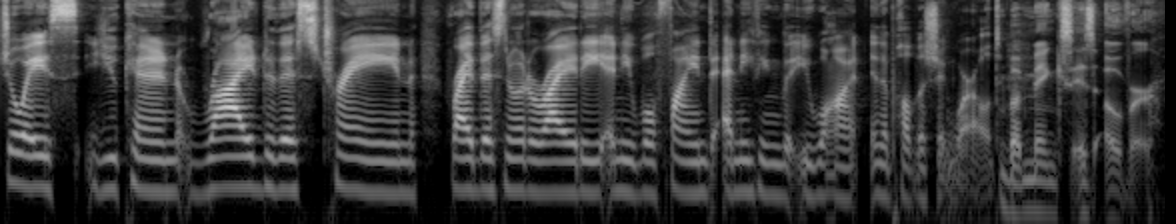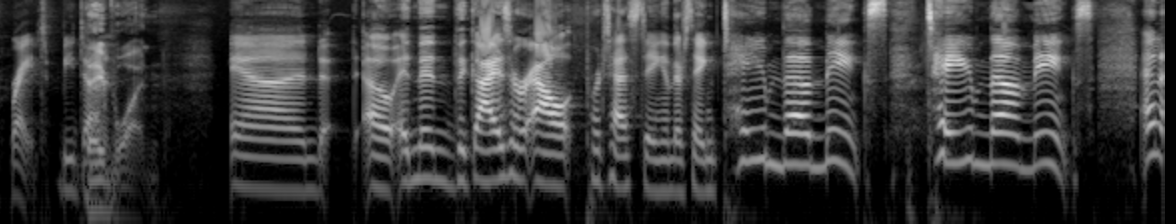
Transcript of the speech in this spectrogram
Joyce, you can ride this train, ride this notoriety, and you will find anything that you want in the publishing world. But Minx is over. Right. Be done. They've won. And oh, and then the guys are out protesting and they're saying, "Tame the Minx, tame the Minx," And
